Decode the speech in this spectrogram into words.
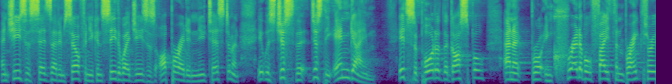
And Jesus says that himself, and you can see the way Jesus operated in the New Testament. It was just the, just the end game. It supported the gospel and it brought incredible faith and breakthrough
